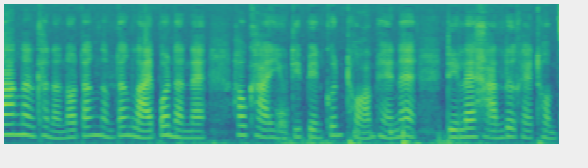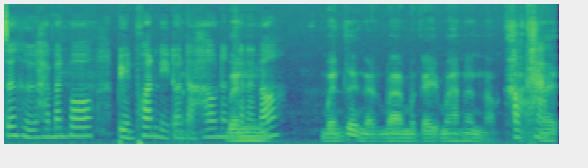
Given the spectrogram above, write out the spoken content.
ตั้งนั่นค่ะเนาะตั้งนำตั้งหลายป้นนั่นแน่เฮาค่ะอยู่ที่เป็นก้นถอมแห่แน่ดีแลหาเลือกให้ถอมเจ้าหือให้มันบ่เปลี่ยนพ่อนหลีดอนดาเฮานั่นค่ะเนาะเหมือนเรื่องกันมาเมื่อไกลมานั่นเนาะอ๋อข่าวค่ะได้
